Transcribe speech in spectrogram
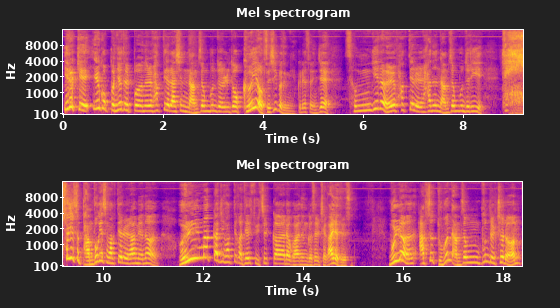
이렇게 일곱 번, 여덟 번을 확대를 하시는 남성분들도 거의 없으시거든요. 그래서 이제 성기를 확대를 하는 남성분들이 계속해서 반복해서 확대를 하면은 얼마까지 확대가 될 수 있을까라고 하는 것을 제가 알려드렸습니다. 물론 앞서 두 번 남성분들처럼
